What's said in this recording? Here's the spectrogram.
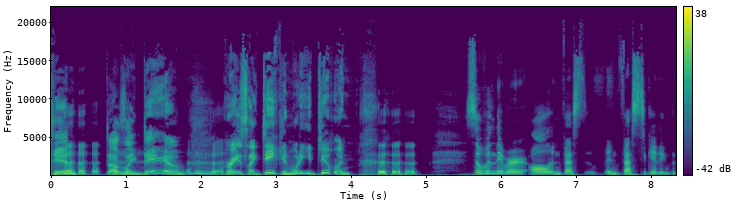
kid. I was like, damn. Gray's like, Deacon, what are you doing? So when they were all invest investigating the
